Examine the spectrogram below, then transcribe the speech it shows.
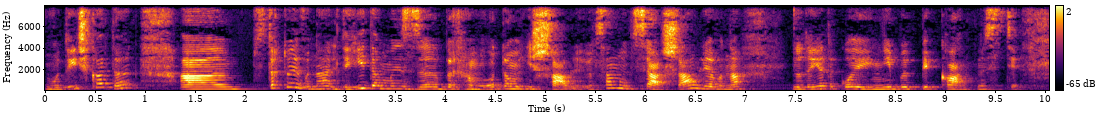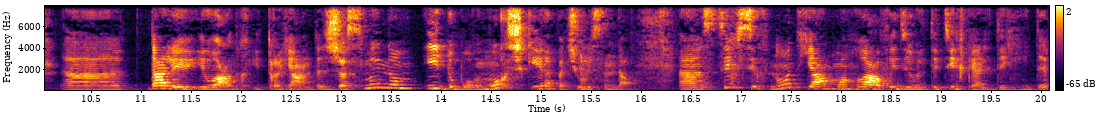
водичка, так? А, стартує вона альдегідами з бергамотом і шавлею. От саме ця шавля, вона додає такої ніби пікантності. А, далі іланг і троянда з жасмином, і дубовий мох, шкіра, пачулі, сандал. Е, З цих всіх нот я могла виділити тільки альдегіди,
